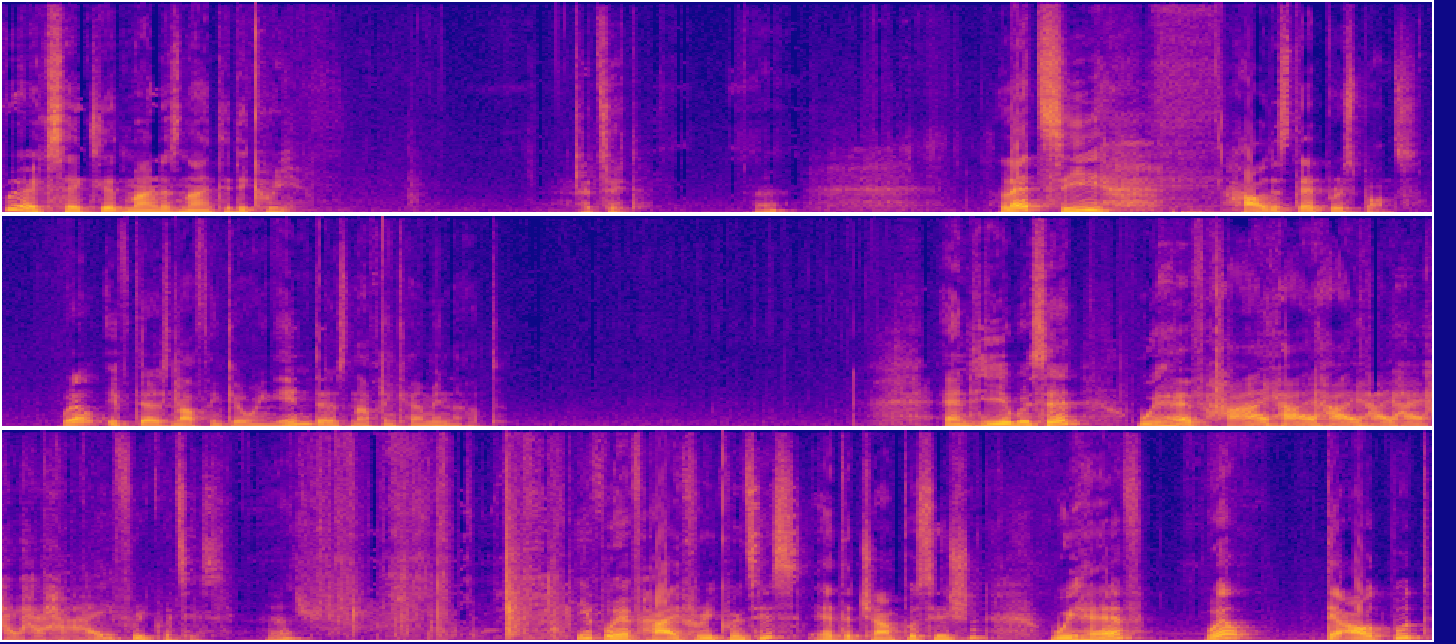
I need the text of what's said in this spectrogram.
we are exactly at minus 90 degree. That's it. Let's see how the step responds. Well, if there's nothing going in, there's nothing coming out. And here we said we have high, high, high, high, high, high, high, high frequencies. Yeah? If we have high frequencies at the jump position, we have, well, the output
